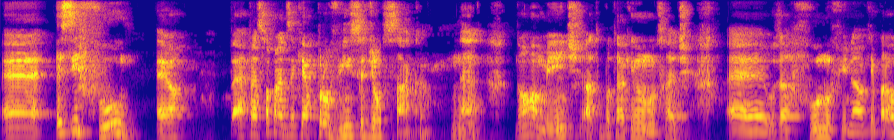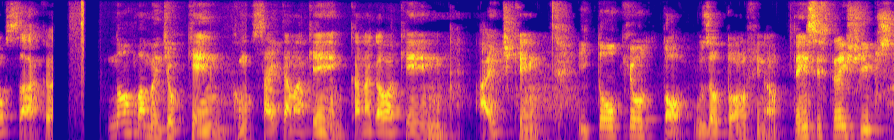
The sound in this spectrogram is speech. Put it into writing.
É, esse fu é, é só para dizer que é a província de Osaka, né? Normalmente, até botei aqui no site, é, usa fu no final que é para Osaka. Normalmente é o Ken, como Saitama Ken, Kanagawa Ken, Aichi Ken e Tokyo To, usa o To no final. Tem esses três tipos.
